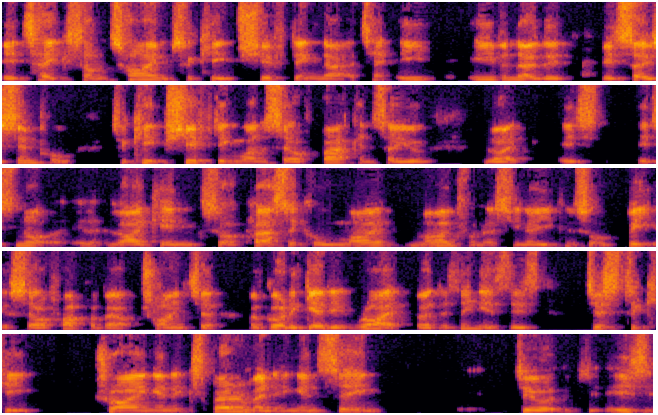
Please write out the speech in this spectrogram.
it takes some time to keep shifting that attention, even though the, it's so simple to keep shifting oneself back. And so you like it's it's not like in sort of classical mind, mindfulness you know you can sort of beat yourself up about trying to i've got to get it right. But the thing is is just to keep trying and experimenting and seeing do is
